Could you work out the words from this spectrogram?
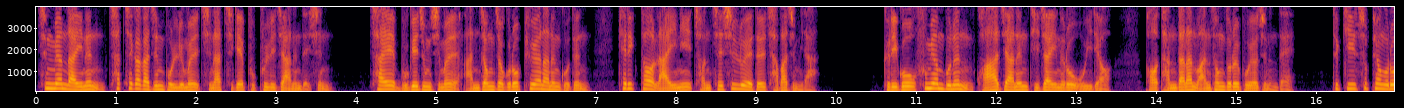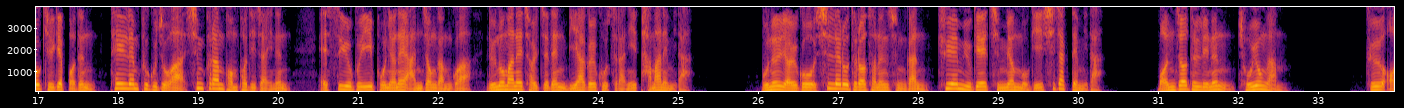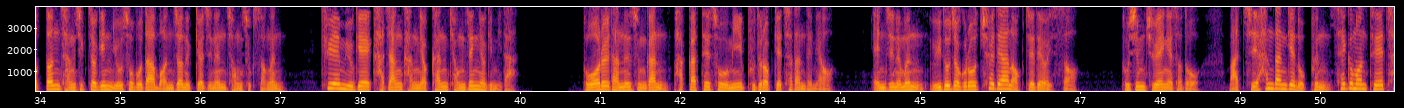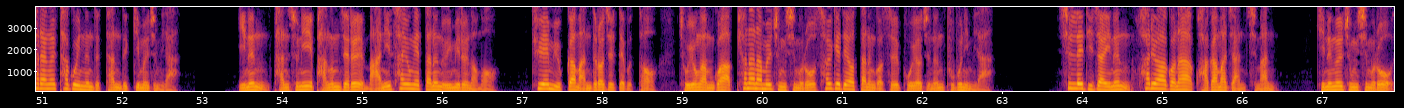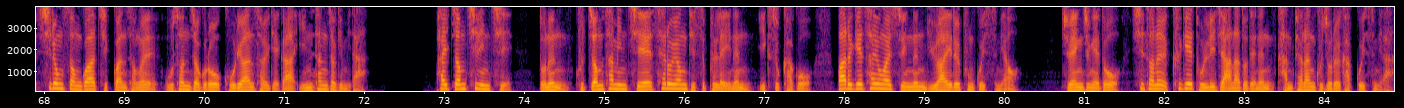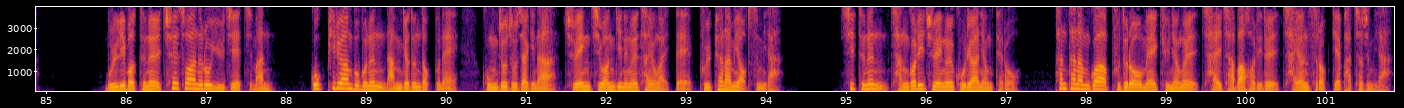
측면 라인은 차체가 가진 볼륨을 지나치게 부풀리지 않은 대신 차의 무게중심을 안정적으로 표현하는 곳은 캐릭터 라인이 전체 실루엣을 잡아줍니다. 그리고 후면부는 과하지 않은 디자인으로 오히려 더 단단한 완성도를 보여주는데 특히 수평으로 길게 뻗은 테일램프 구조와 심플한 범퍼 디자인은 SUV 본연의 안정감과 르노만의 절제된 미학을 고스란히 담아냅니다. 문을 열고 실내로 들어서는 순간 QM6의 진면목이 시작됩니다. 먼저 들리는 조용함. 그 어떤 장식적인 요소보다 먼저 느껴지는 정숙성은 QM6의 가장 강력한 경쟁력입니다. 도어를 닫는 순간 바깥의 소음이 부드럽게 차단되며 엔진음은 의도적으로 최대한 억제되어 있어 도심 주행에서도 마치 한 단계 높은 세그먼트의 차량을 타고 있는 듯한 느낌을 줍니다. 이는 단순히 방음제를 많이 사용했다는 의미를 넘어 QM6가 만들어질 때부터 조용함과 편안함을 중심으로 설계되었다는 것을 보여주는 부분입니다. 실내 디자인은 화려하거나 과감하지 않지만 기능을 중심으로 실용성과 직관성을 우선적으로 고려한 설계가 인상적입니다. 8.7인치 또는 9.3인치의 세로형 디스플레이는 익숙하고 빠르게 사용할 수 있는 UI를 품고 있으며 주행 중에도 시선을 크게 돌리지 않아도 되는 간편한 구조를 갖고 있습니다. 물리 버튼을 최소한으로 유지했지만 꼭 필요한 부분은 남겨둔 덕분에 공조 조작이나 주행 지원 기능을 사용할 때 불편함이 없습니다. 시트는 장거리 주행을 고려한 형태로 탄탄함과 부드러움의 균형을 잘 잡아 허리를 자연스럽게 받쳐줍니다.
